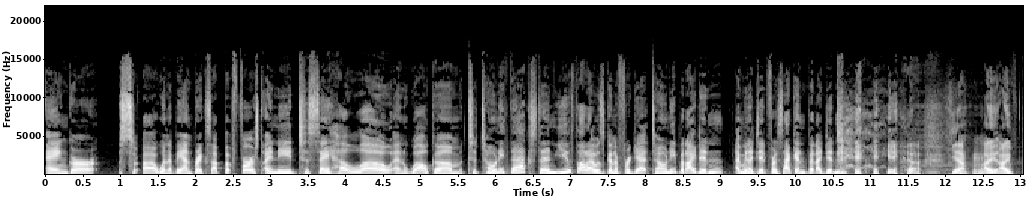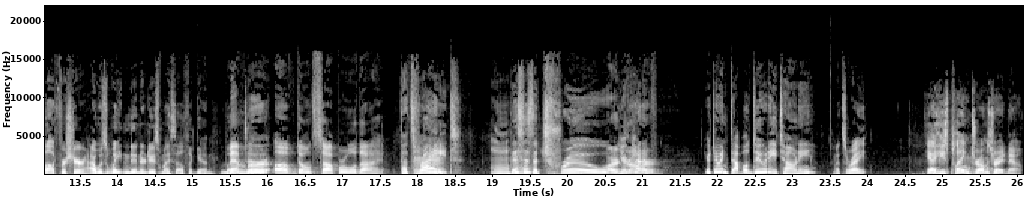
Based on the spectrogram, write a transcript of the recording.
anger uh, when a band breaks up. But first, I need to say hello and welcome to Tony Thaxton. You thought I was going to forget Tony, but I didn't. I mean, I did for a second, but I didn't. yeah. Yeah. I, I thought for sure. I was waiting to introduce myself again. but, Member uh, of Don't Stop or We'll Die. That's right. This is a true. Our you're drummer. kind of you're doing double duty, Tony. that's right. Yeah, he's playing drums right now.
